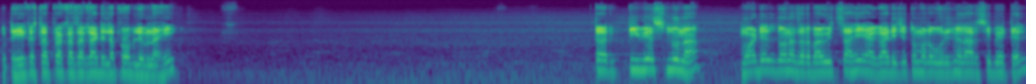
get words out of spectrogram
कुठेही कसल्या प्रकारचा गाडीला प्रॉब्लेम नाही. तर T V S Luna model दोन हजार बावीसचा आहे. या गाडीची तुम्हाला ओरिजिनल आरसी भेटेल.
